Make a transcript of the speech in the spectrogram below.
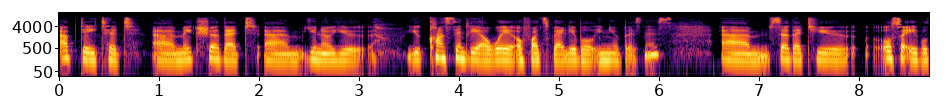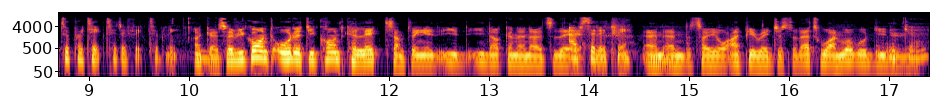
update it, uh, make sure that um, you know you you're constantly aware of what's valuable in your business, um, so that you're also able to protect it effectively. Okay, so if you can't audit, you can't collect something, you, you, you're not going to know it's there. Absolutely. And and so your IP register, that's one. What would you do? Okay.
